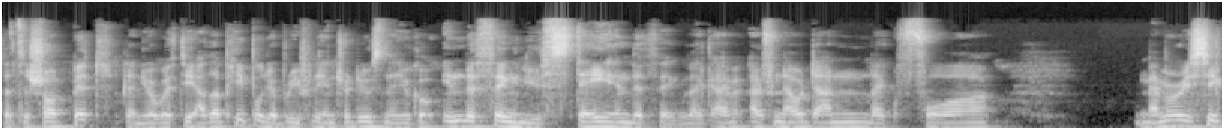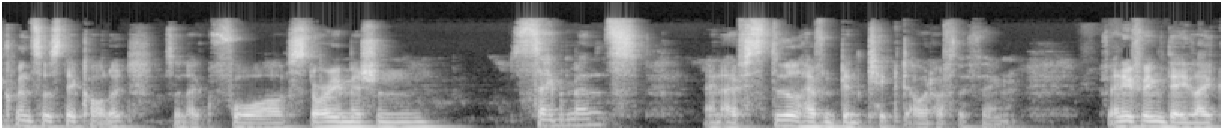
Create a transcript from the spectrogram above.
that's a short bit, then you're with the other people, you're briefly introduced, and then you go in the thing and you stay in the thing. Like i have now done like four memory sequences they call it, so like four story mission segments, and I've still haven't been kicked out of the thing. If anything, they like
